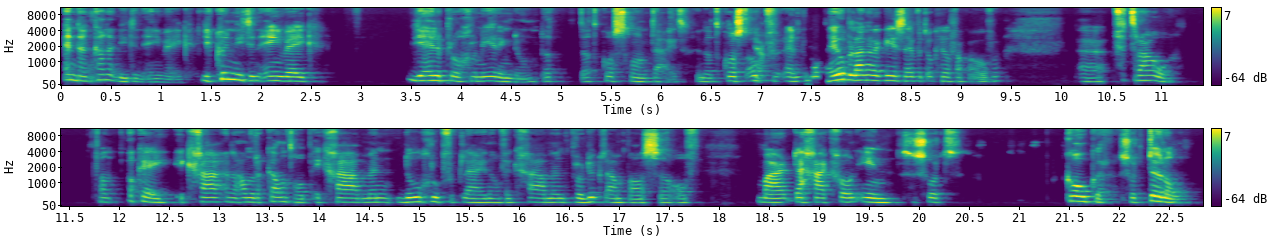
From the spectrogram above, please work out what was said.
en dan kan het niet in één week. Je kunt niet in één week die hele programmering doen. Dat, dat kost gewoon tijd. En dat kost ook, en wat heel belangrijk is, daar hebben we het ook heel vaak over, uh, vertrouwen. Van oké, ik ga een andere kant op. Ik ga mijn doelgroep verkleinen of ik ga mijn product aanpassen. Of, maar daar ga ik gewoon in. een soort koker, een soort tunnel.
